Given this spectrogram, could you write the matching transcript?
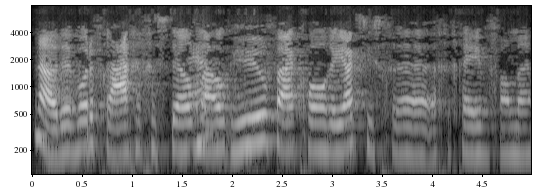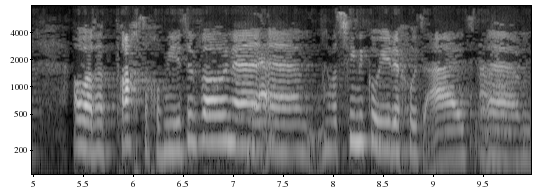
Nou, er worden vragen gesteld, maar ook heel vaak gewoon reacties ge gegeven van, uh, oh wat prachtig om hier te wonen, wat zien de koeien er goed uit. Ah, um,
